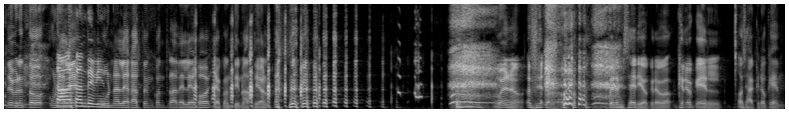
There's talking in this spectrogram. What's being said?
De pronto, un, Está ale- bastante bien. un alegato en contra del ego y a continuación. bueno, pero, pero en serio, creo, creo que el. O sea, creo que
